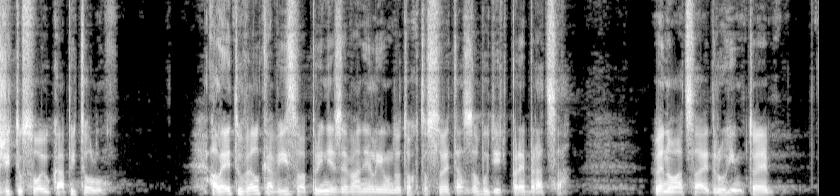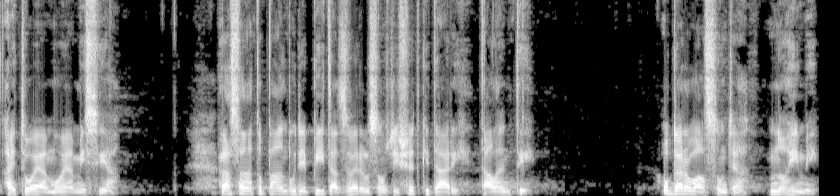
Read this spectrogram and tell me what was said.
Žiť tú svoju kapitolu. Ale je tu veľká výzva priniesť evanelium do tohto sveta, zobudiť, prebrať sa, venovať sa aj druhým. To je aj tvoja, moja misia. Raz sa na to pán bude pýtať, zveril som ti všetky dary, talenty. Obdaroval som ťa mnohými.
